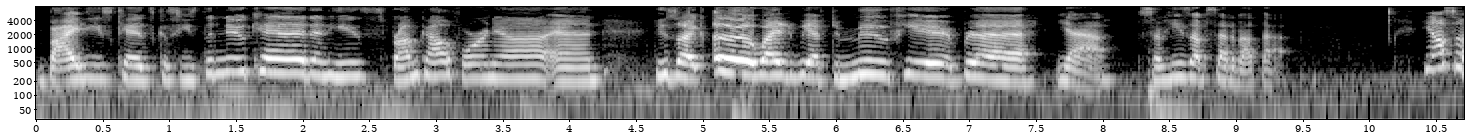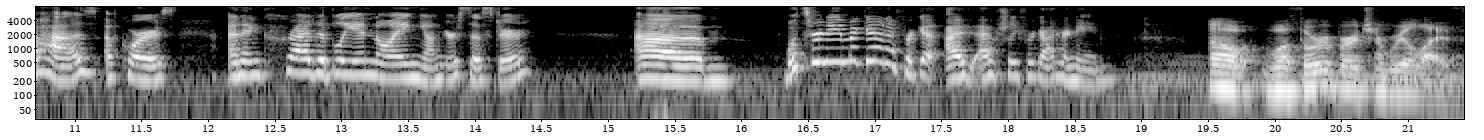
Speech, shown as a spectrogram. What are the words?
by these kids because he's the new kid and he's from California and he's like, oh, why did we have to move here? Blah. Yeah. So he's upset about that. He also has, of course, an incredibly annoying younger sister. Um, what's her name again? I forget. I actually forgot her name. oh well, Thora Birch in real life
